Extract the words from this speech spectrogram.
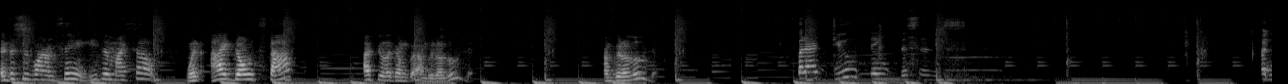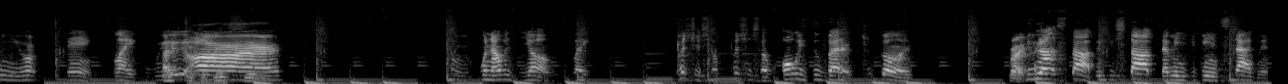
And this is why I'm saying, even myself, when I don't stop, I feel like I'm, I'm going to lose it. I'm going to lose it. But I do think this is a New York thing. Like we I- it's a big city. are. When I was young, like push yourself, push yourself, always do better, keep going, Right. do not stop. If you stop, that means you're being stagnant.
